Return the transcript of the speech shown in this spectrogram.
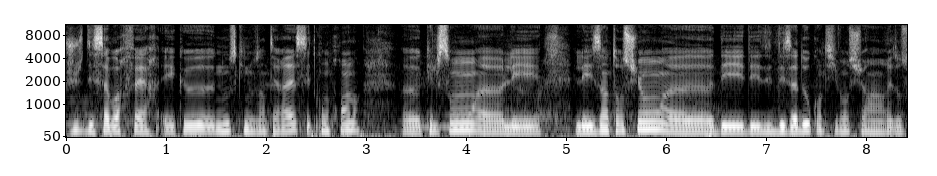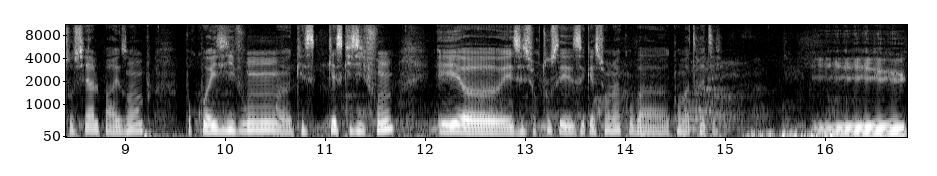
juste des savoir-faire. Et que nous, ce qui nous intéresse, c'est de comprendre quelles sont les, intentions des, ados quand ils vont sur un réseau social, par exemple, pourquoi ils y vont, qu'est-ce qu'ils y font. Et, et c'est surtout ces, questions-là qu'on va, qu'on va traiter. Et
